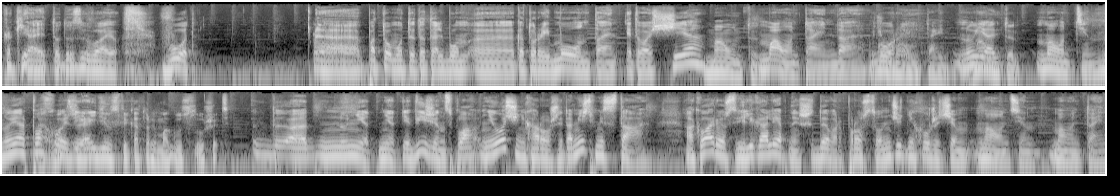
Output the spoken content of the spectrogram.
как я это называю. Вот. Э, Потом вот этот альбом, э, который Mountain, это вообще Mountain. Mountain, да, горы. Mountain? Ну я Mountain. Mountain. Ну я плохой Вот же. Я единственный, который могу слушать. Да, ну нет, нет, нет, Visions плох- не очень хороший, там есть места. Аквариус великолепный шедевр, просто он ничуть не хуже, чем Mountain, Mountain,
